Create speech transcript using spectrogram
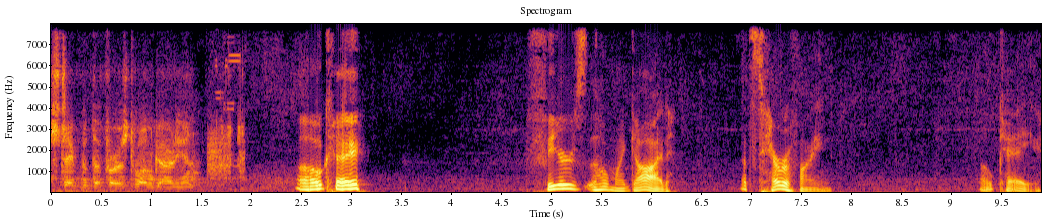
Stick with the first one, Guardian. Okay. Fears. Oh my god. That's terrifying. Okay.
